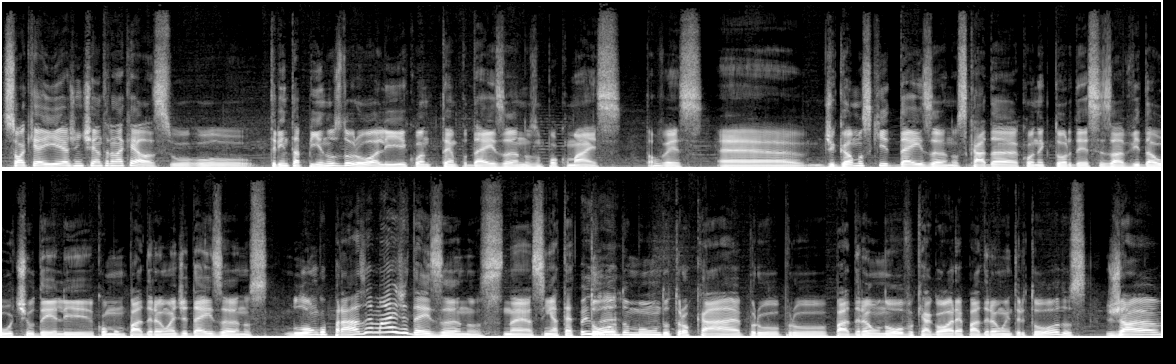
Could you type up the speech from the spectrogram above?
Só que aí a gente entra naquelas. O, o 30 pinos durou ali quanto tempo? 10 anos, um pouco mais, talvez. É, digamos que 10 anos. Cada conector desses, a vida útil dele como um padrão é de 10 anos. Longo prazo é mais de 10 anos, né? Assim, até Pois é. todo mundo trocar pro, pro padrão novo, que agora é padrão entre todos, já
